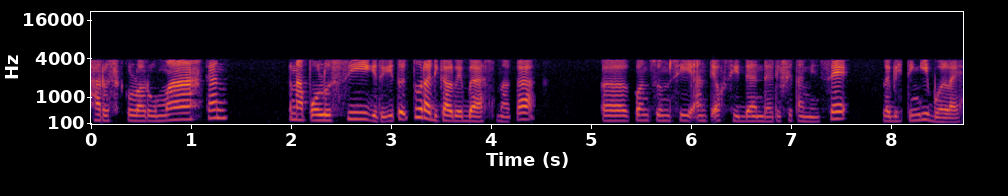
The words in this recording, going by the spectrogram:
harus keluar rumah kan kena polusi gitu itu itu radikal bebas. Maka e, konsumsi antioksidan dari vitamin C lebih tinggi boleh.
